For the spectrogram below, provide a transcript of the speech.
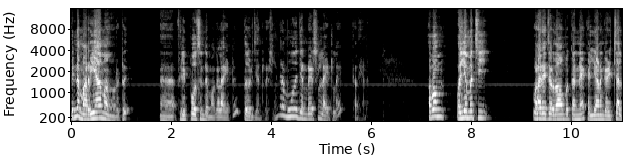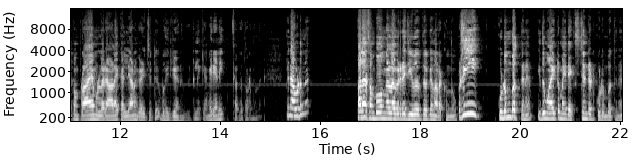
പിന്നെ മറിയാമ എന്ന് പറഞ്ഞിട്ട് ഫിലിപ്പോസിന്റെ മകളായിട്ട് തേർഡ് ജനറേഷൻ ഇങ്ങനെ മൂന്ന് ജനറേഷനിലായിട്ടുള്ള കഥയാണ്. അപ്പം വല്യമ്മച്ചി വളരെ ചെറുതാകുമ്പോൾ തന്നെ കല്യാണം കഴിച്ച് അല്പം പ്രായമുള്ള ഒരാളെ കല്യാണം കഴിച്ചിട്ട് വരികയാണ് വീട്ടിലേക്ക്. അങ്ങനെയാണ് ഈ കഥ തുടങ്ങുന്നത്. പിന്നെ അവിടുന്ന് പല സംഭവങ്ങൾ അവരുടെ ജീവിതത്തിലേക്ക് നടക്കുന്നു. പക്ഷേ ഈ കുടുംബത്തിന് ഇതുമായിട്ടും അതിന്റെ എക്സ്റ്റെൻഡഡ് കുടുംബത്തിന്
